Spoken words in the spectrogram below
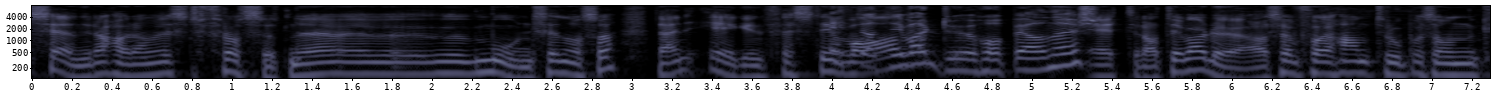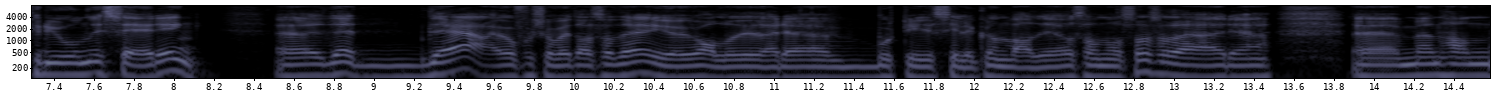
senere har han visst frosset ned moren sin også. Det er en egen festival Etter at de var døde, håper jeg, Anders? Etter at de var døde, altså, for han tror på sånn kryonisering. Eh, det, det, er jo for så vidt, altså det gjør jo alle de der eh, borti Silicon Valley og sånn også, så det er eh, Men han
